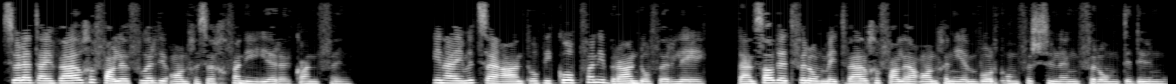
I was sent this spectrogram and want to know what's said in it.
zodat hij welgevallen voor de aangezicht van die Heere kan vinden en hij met zijn hand op die kop van die brandoffer lee, dan zal dit vir hom met welgevallen aangeneem worden om verzoening vir hom te doen.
